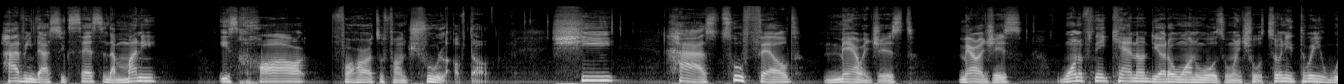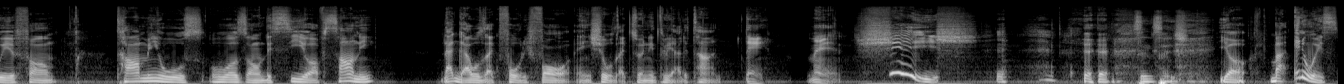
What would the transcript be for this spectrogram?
having that success and the money, it's hard for her to find true love though. She has two failed marriages. Marriages. One with Nick Cannon, the other one was when she was 23 with um, Tommy, who was, who was on the CEO of Sony, that guy was like 44 and she was like 23 at the time. Damn, man. Sheesh. Sensation. Yo, but anyways,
